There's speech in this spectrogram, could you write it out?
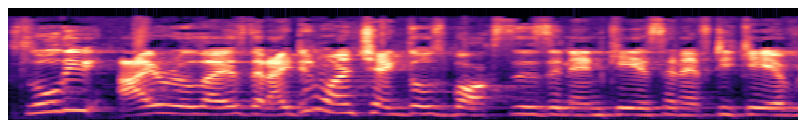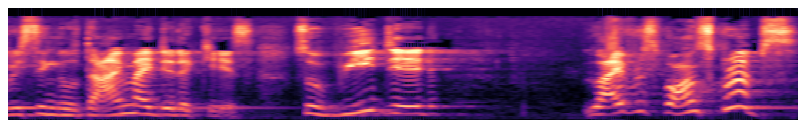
Slowly, I realized that I didn't want to check those boxes in EnCase and FTK every single time I did a case. So we did live response scripts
